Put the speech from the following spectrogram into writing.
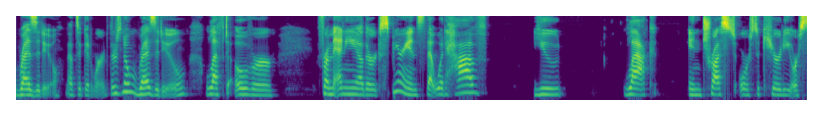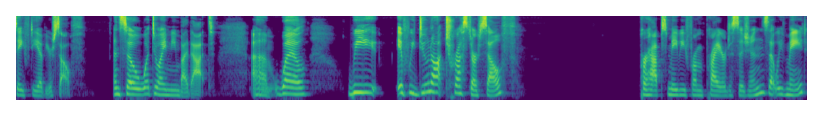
residue. That's a good word. There's no residue left over from any other experience that would have you lack in trust or security or safety of yourself. And so, what do I mean by that? Um, well, we, if we do not trust ourselves, perhaps maybe from prior decisions that we've made,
